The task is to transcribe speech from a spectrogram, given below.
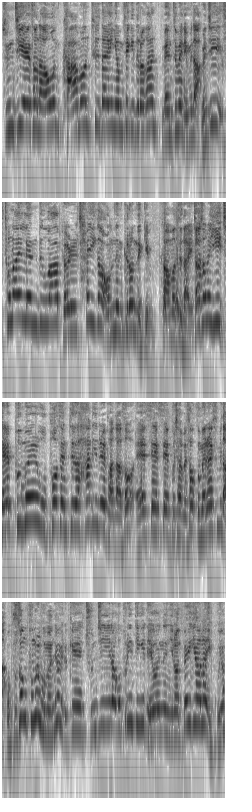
준지에서 나온 가먼트 다잉 염색이 들어간 맨투맨입니다. 왠지 스톤 아일랜드와 별 차이가 없는 그런 느낌 가먼트 다잉. 자 저는 이 제품을 5% 할인을 받아서 SSF샵에서 구매를 했습니다. 뭐 구성품을 보면요 이렇게 준지라고 프린팅이 되어 있는 이런 백이 하나 있고요.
